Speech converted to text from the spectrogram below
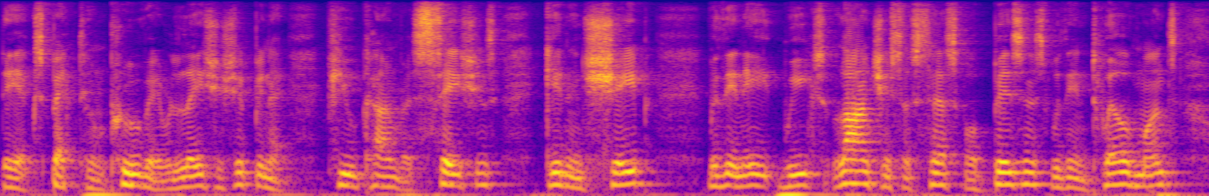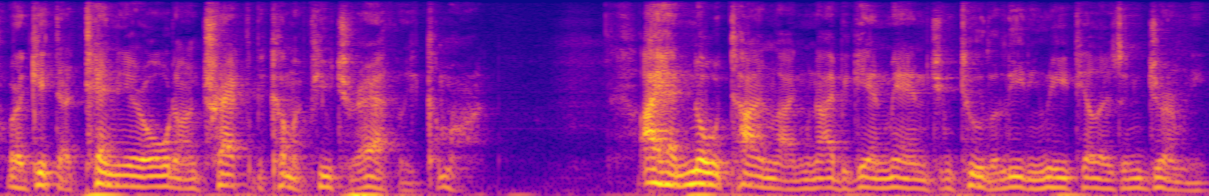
They expect to improve a relationship in a few conversations, get in shape within eight weeks, launch a successful business within 12 months, or get their 10 year old on track to become a future athlete. Come on. I had no timeline when I began managing two of the leading retailers in Germany.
